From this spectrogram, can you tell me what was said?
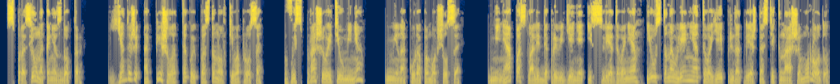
– спросил наконец доктор. Я даже опешил от такой постановки вопроса. «Вы спрашиваете у меня?» Минакура поморщился. Меня послали для проведения исследования и установления твоей принадлежности к нашему роду.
